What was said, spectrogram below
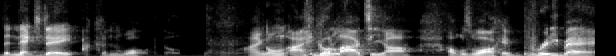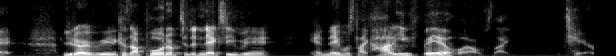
The next day, I couldn't walk though. I ain't gonna, I ain't gonna lie to y'all. I was walking pretty bad. You know what I mean? Because I pulled up to the next event, and they was like, "How do you feel?" And I was like, "Terrible.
